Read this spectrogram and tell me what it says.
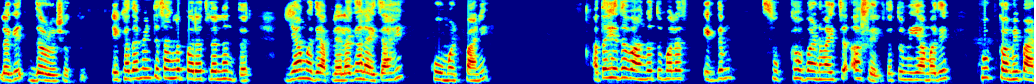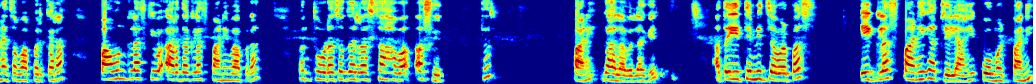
लगेच जळू शकतो. एखादा मिनटं चांगलं परतल्यानंतर यामध्ये आपल्याला घालायचं आहे कोमट पाणी. आता हे जर वांग तुम्हाला एकदम सुक्क बनवायचं असेल तर तुम्ही यामध्ये खूप कमी पाण्याचा वापर करा. पाऊन ग्लास किंवा अर्धा ग्लास पाणी वापरा. पण थोडासा जर रस्सा हवा असेल पाणी घालावं लागेल. आता इथे मी जवळपास एक ग्लास पाणी घातलेलं आहे कोमट पाणी.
